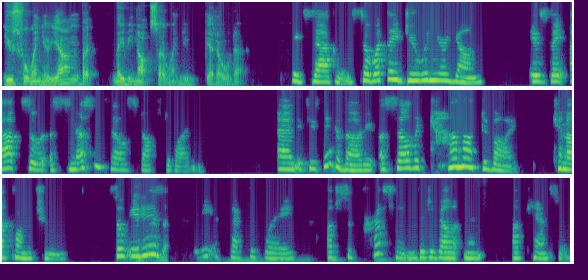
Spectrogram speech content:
useful when you're young, but maybe not so when you get older. Exactly. So what they do when you're young is they up so a senescent cell stops dividing. And if you think about it, a cell that cannot divide cannot form a tumor. So it is a pretty effective way of suppressing the development of cancer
